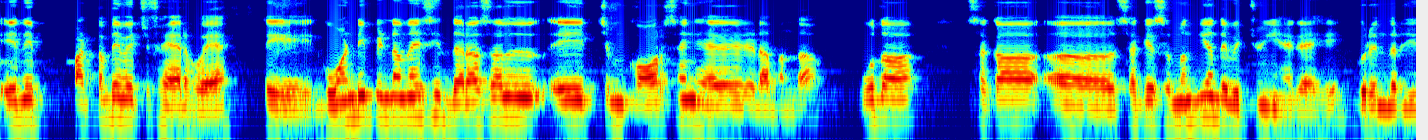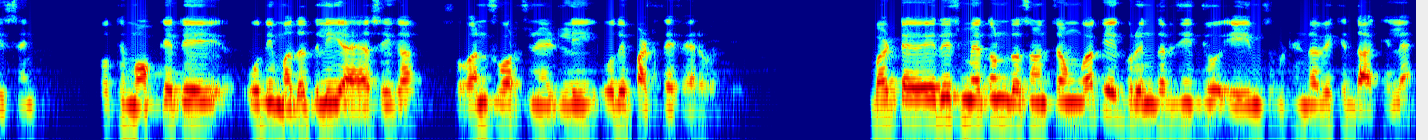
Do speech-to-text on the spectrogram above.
ਇਹਦੇ ਪੱਟ ਦੇ ਵਿੱਚ ਫੈਰ ਹੋਇਆ ਹੈ ਤੇ ਗਵਾਂਡੀ ਪਿੰਡਾਂ ਦਾ ਸੀ। ਦਰਅਸਲ ਇਹ ਚਮਕੌਰ ਸਿੰਘ ਹੈਗਾ ਜਿਹੜਾ ਬੰਦਾ ਉਹਦਾ ਸਕਾ ਸਕੇ ਸੰਬੰਧੀਆਂ ਦੇ ਵਿੱਚੋਂ ਹੀ ਹੈਗਾ ਇਹ ਗੁਰਿੰਦਰਜੀਤ ਸਿੰਘ। ਉੱਥੇ ਮੌਕੇ ਤੇ ਉਹਦੀ ਮਦਦ ਲਈ ਆਇਆ ਸੀਗਾ। ਅਨਫੋਰਚੂਨੇਟਲੀ ਉਹਦੇ ਪੱਟ ਤੇ ਫੈਰ ਵੱਜੇ। ਬਟ ਇਹਦੇ ਵਿੱਚ ਮੈਂ ਤੁਹਾਨੂੰ ਦੱਸਣਾ ਚਾਹੂੰਗਾ ਕਿ ਗੁਰਿੰਦਰ ਜੀ ਜੋ ਏਮਸ ਬਠਿੰਡਾ ਵਿਖੇ ਦਾਖਲ ਹੈ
